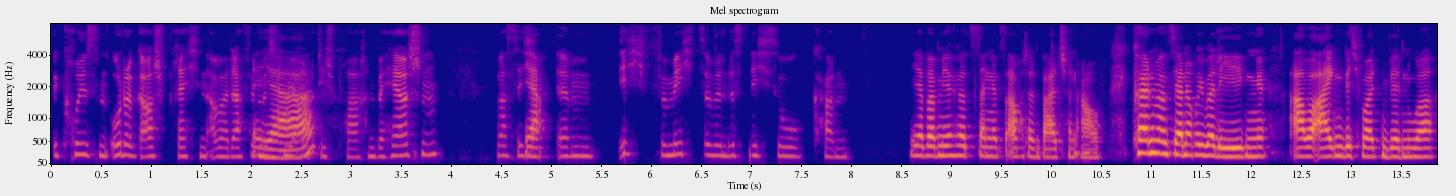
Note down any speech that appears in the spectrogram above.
begrüßen oder gar sprechen, aber dafür müssen Ja. wir auch die Sprachen beherrschen, was ich, Ja. ähm, ich für mich zumindest nicht so kann. Ja, bei mir hört es dann jetzt auch dann bald schon auf. Können wir uns ja noch überlegen, aber eigentlich wollten wir nur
